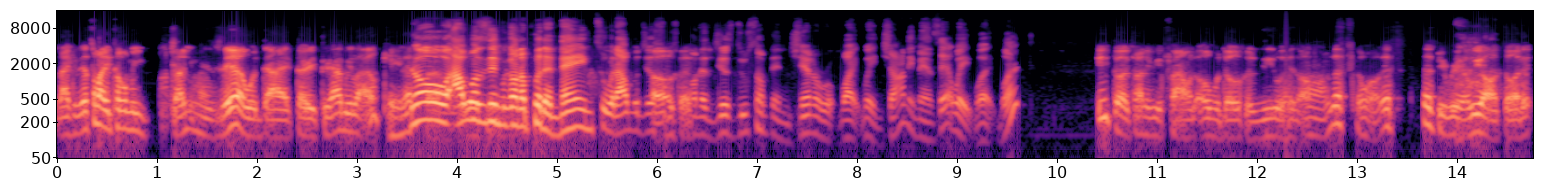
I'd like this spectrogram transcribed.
like if somebody told me Johnny Manziel would die at 33, I'd be like, okay. That's No. I wasn't even gonna put a name to it. I was just Oh, okay. gonna just do something general. Wait, wait, Johnny Manziel. Wait, what? What? He thought Johnny be found overdose of needle in his arm. Let's go on. Let's let's be real. We all thought it.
